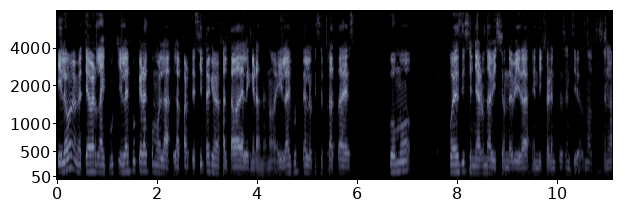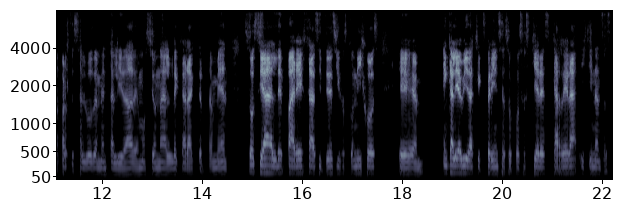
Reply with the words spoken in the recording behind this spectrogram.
Y luego me metí a ver Lifebook y Lifebook era como la, la partecita que me faltaba del engrane, ¿no? Y Lifebook de lo que se trata es cómo puedes diseñar una visión de vida en diferentes sentidos, ¿no? Entonces, en la parte de salud, de mentalidad, emocional, de carácter también, social, de pareja, si tienes hijos con hijos, eh, en calidad de vida, qué experiencias o cosas quieres, carrera y finanzas.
